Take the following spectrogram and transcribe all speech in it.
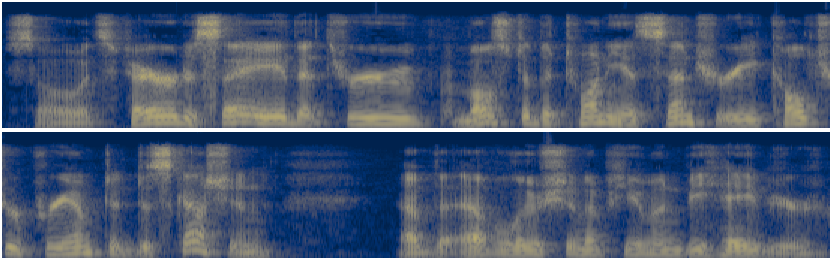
So it's fair to say that through most of the 20th century, culture preempted discussion of the evolution of human behavior.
